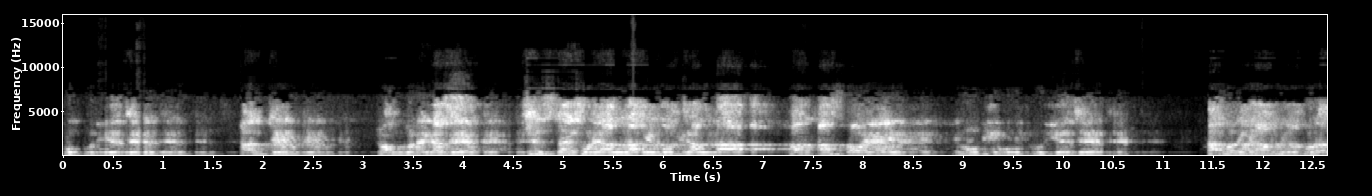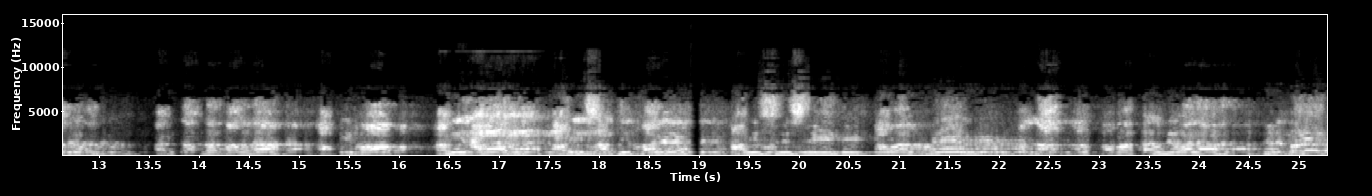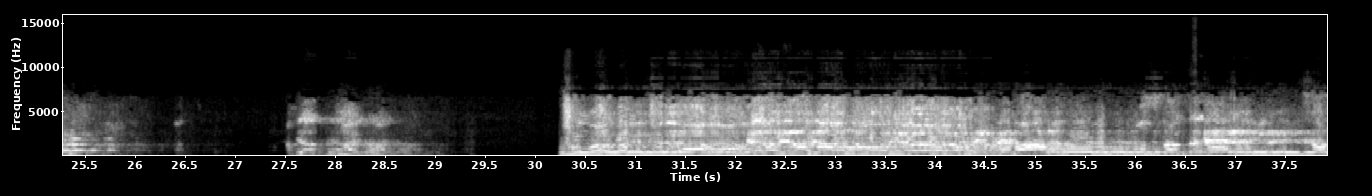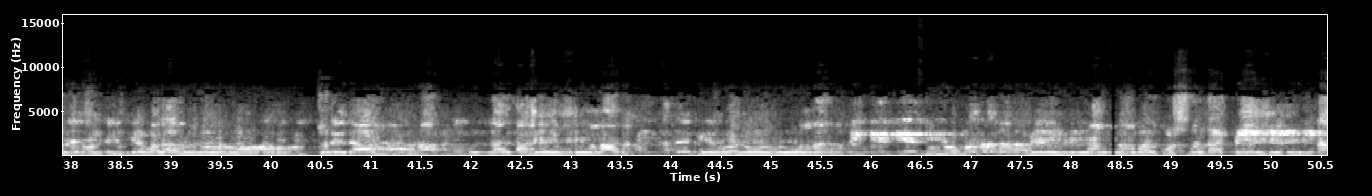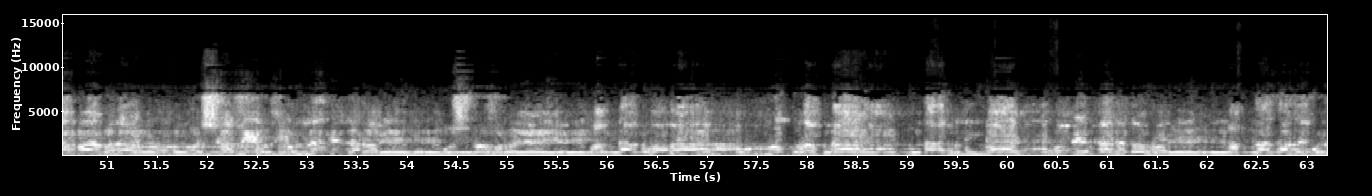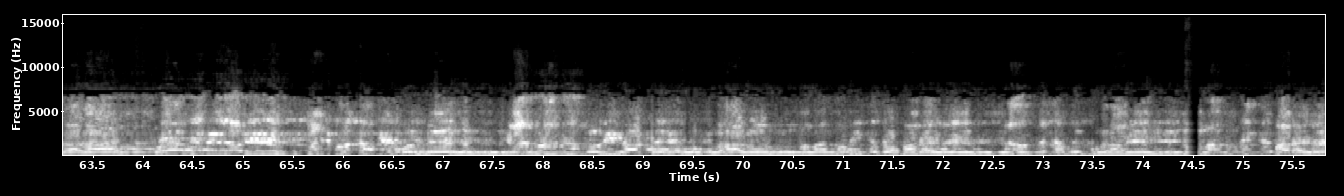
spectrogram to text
মুখ ঘুরিয়েছে কাঁদছে জঙ্গলে গেছে শেষটায় পড়ে আল্লাহকে বলছে, আল্লাহ, দরখাস্ত হয়ে নবী মুখ ঘুরিয়েছে তার মানে কি আপনিও ঘোরাবেন আমি তো আপনার বান্দা, আপনি রব, আমি আপ আমি শান্তি খালেন আমি সৃষ্টি, আমার ভোর, আল্লাহ আপনি তো ক্ষমা কান্দেওয়ালা আমি আপনি ভাই ভাই মুসলমান ঘরের ছেলেরা বলা হলো, চলে যাও। হাবিবুল্লাহর কাছে আমার গিয়ে বলো। আমার নবীকে গিয়ে দুটো কথা জানাবে এক নম্বর প্রশ্ন থাকবে দুই নম্বর বলো অস্কামী রসুল্লাহকে জানাবে প্রশ্ন হলো এই বান্দা তো আমার উম্মত আপনার গোনা যদি হয় রবের কাছে তো হবে আপনার কাছে গোনা নাই বলবে থেকে মুখ ঘোরালো আমার নবীকে তো পাঠাইবে কারণ থেকে মুখ ঘোরাবে আমার নবীকে পাঠাইবে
